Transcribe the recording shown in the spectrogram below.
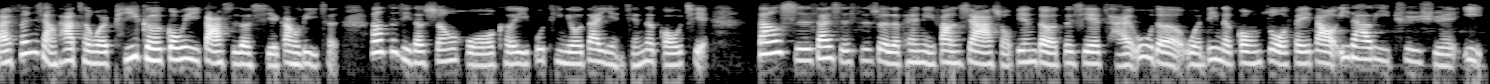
来分享他成为皮革工艺大师的斜杠历程，让自己的生活可以不停留在眼前的苟且。当时三十四岁的 Penny 放下手边的这些财务的稳定的工作，飞到意大利去学艺，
